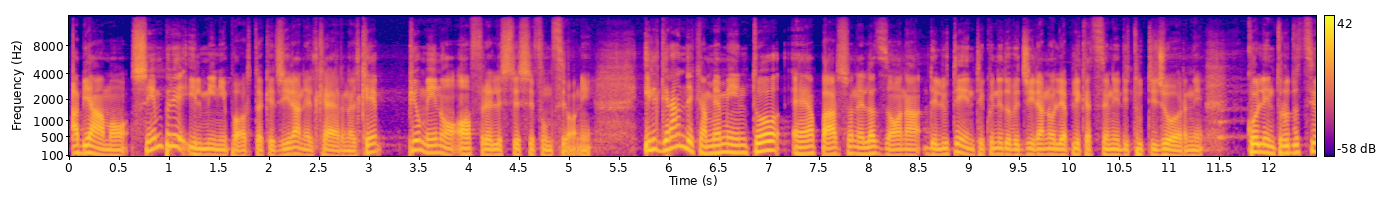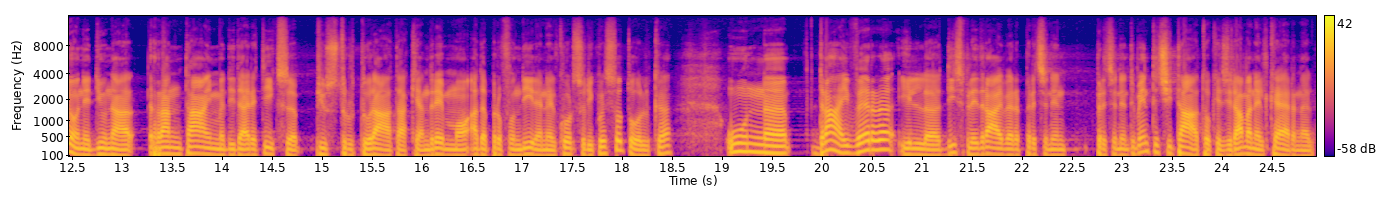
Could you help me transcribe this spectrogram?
Abbiamo sempre il miniport che gira nel kernel, che più o meno offre le stesse funzioni. Il grande cambiamento è apparso nella zona degli utenti, quindi dove girano le applicazioni di tutti i giorni con l'introduzione di una runtime di DirectX più strutturata che andremo ad approfondire nel corso di questo talk, un driver, il display driver precedente precedentemente citato che girava nel kernel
